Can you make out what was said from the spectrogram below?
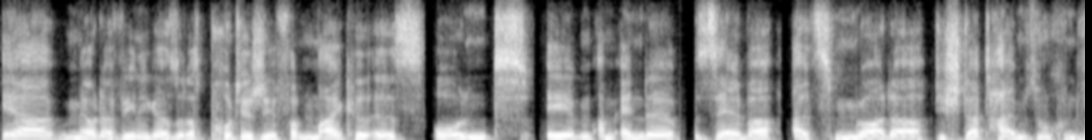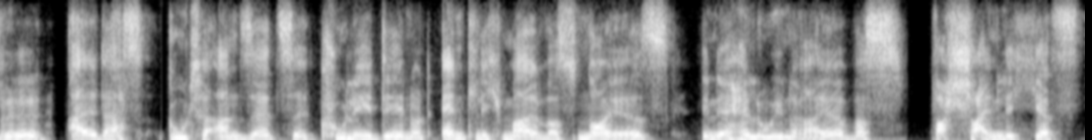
er mehr oder weniger so das Protégé von Michael ist und eben am Ende selber als Mörder die Stadt heimsuchen will. All das gute Ansätze, coole Ideen und endlich mal was Neues in der Halloween-Reihe, was wahrscheinlich jetzt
